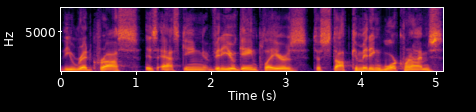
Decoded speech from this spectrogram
The Red Cross is asking video game players to stop committing war crimes.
